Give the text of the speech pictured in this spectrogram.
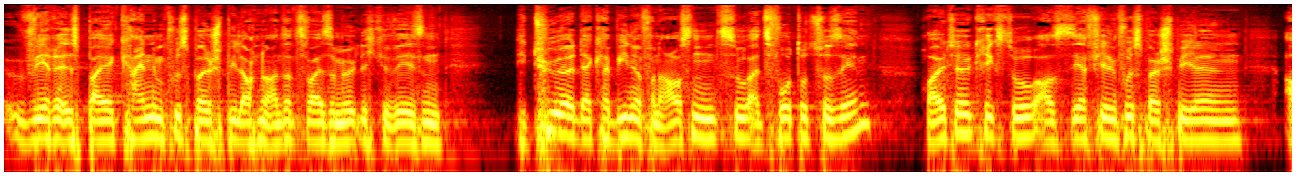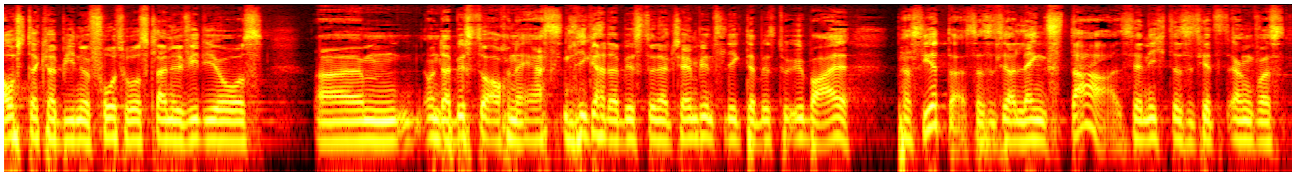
wäre es bei keinem Fußballspiel auch nur ansatzweise möglich gewesen, die Tür der Kabine von außen zu als Foto zu sehen. Heute kriegst du aus sehr vielen Fußballspielen aus der Kabine Fotos, kleine Videos, ähm, und da bist du auch in der ersten Liga, da bist du in der Champions League, da bist du überall. Passiert das? Das ist ja längst da. Es ist ja nicht, dass es jetzt irgendwas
